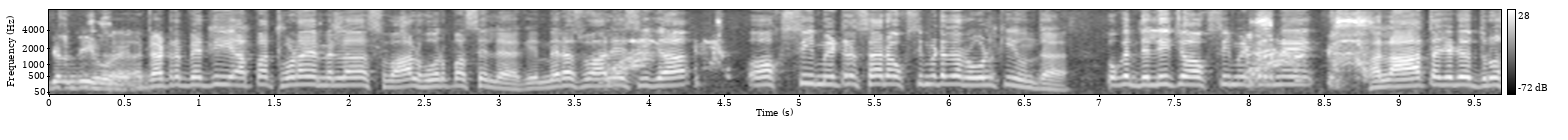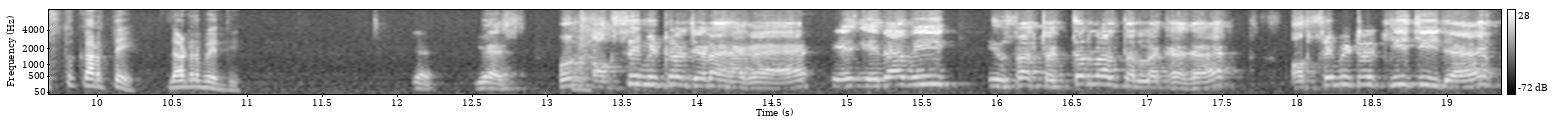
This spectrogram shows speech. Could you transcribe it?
ਜਲਦੀ ਹੋ ਰਹੇ ਡਾਕਟਰ ਬੇਦੀ ਆਪਾਂ ਥੋੜਾ ਜਿਹਾ ਮੈਨੂੰ ਸਵਾਲ ਹੋਰ ਪਾਸੇ ਲੈ ਗਏ। ਮੇਰਾ ਸਵਾਲ ਇਹ ਸੀਗਾ ਆਕਸੀਮੀਟਰ ਸਰ ਆਕਸੀਮੀਟਰ ਦਾ ਰੋਲ ਕੀ ਹੁੰਦਾ? ਉਹ ਕਿ ਦਿੱਲੀ 'ਚ ਆਕਸੀਮੀਟਰ ਨੇ ਹਾਲਾਤ ਜਿਹੜੇ ਦਰੁਸਤ ਕਰਤੇ ਡਾਕਟਰ ਬੇਦੀ। ਯੈਸ ਹੁਣ ਆਕਸੀਮੀਟਰ ਜਿਹੜਾ ਹੈਗਾ ਹੈ ਇਹ ਇਹਦਾ ਵੀ ਇਨਫਰਾਸਟ੍ਰਕਚਰ ਨਾਲ ਤਲਕ ਹੈਗਾ ਆਕਸੀਮੀਟਰ ਕੀ ਚੀਜ਼ ਹੈ?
